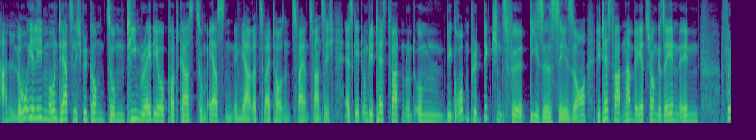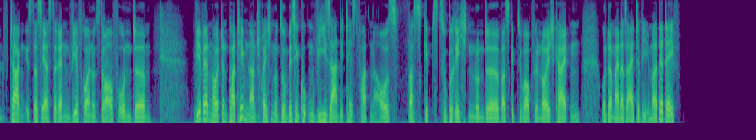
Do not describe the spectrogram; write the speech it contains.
Hallo ihr Lieben und herzlich willkommen zum Team Radio Podcast zum ersten im Jahre 2022. Es geht um die Testfahrten und um die groben Predictions für diese Saison. Die Testfahrten haben wir jetzt schon gesehen. In fünf Tagen ist das erste Rennen. Wir freuen uns drauf und ähm, wir werden heute ein paar Themen ansprechen und so ein bisschen gucken, wie sahen die Testfahrten aus, was gibt's zu berichten und äh, was gibt's überhaupt für Neuigkeiten. Und an meiner Seite wie immer der Dave.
